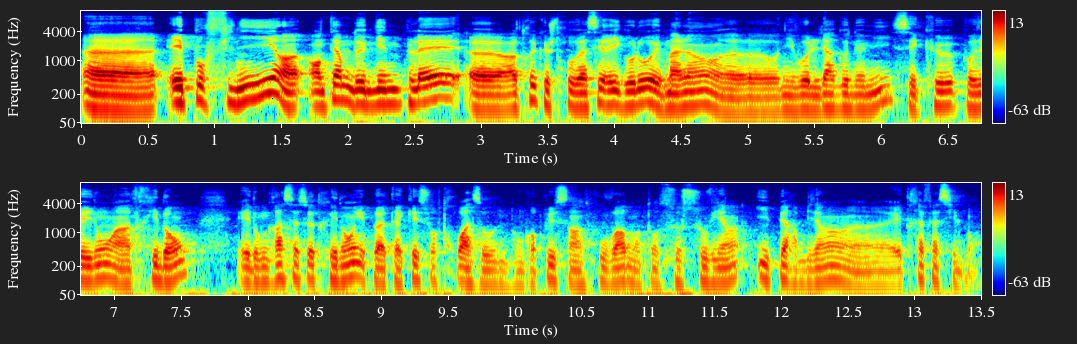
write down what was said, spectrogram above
Euh, et pour finir, en termes de gameplay, euh, un truc que je trouve assez rigolo et malin euh, au niveau de l'ergonomie, c'est que Poséidon a un trident, et donc grâce à ce trident, il peut attaquer sur trois zones. Donc en plus, c'est un pouvoir dont on se souvient hyper bien et très facilement.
